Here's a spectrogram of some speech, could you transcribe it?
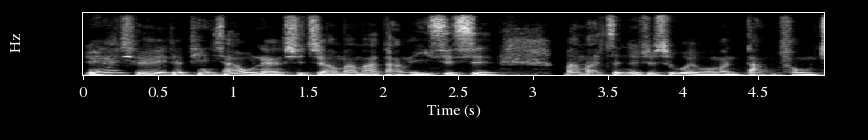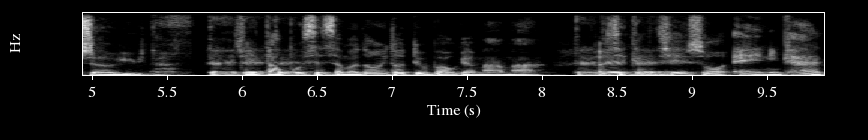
原来所谓的天下无难事，只要妈妈挡的意思是，妈妈真的就是为我们挡风遮雨的，对对，所以倒不是什么东西都丢包给妈妈，对对而是感谢说，哎，你看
